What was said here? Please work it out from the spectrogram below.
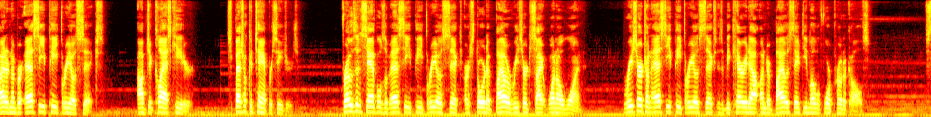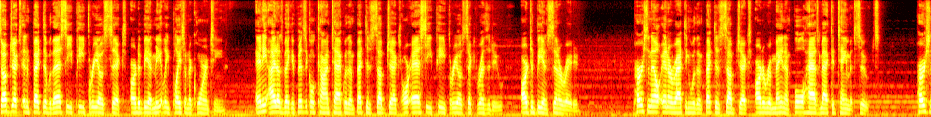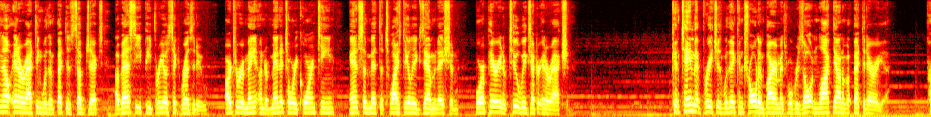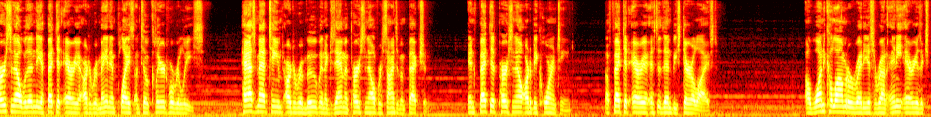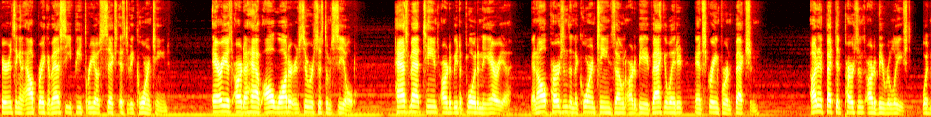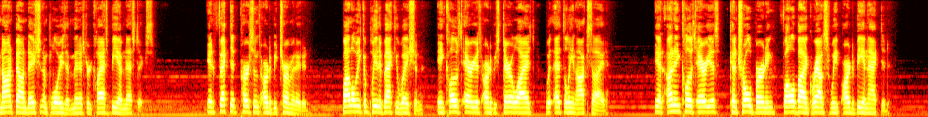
Item Number SCP-306 Object Class Keter Special Containment Procedures Frozen samples of SCP-306 are stored at Bioresearch Site-101. Research on SCP-306 is to be carried out under Biosafety Level 4 protocols. Subjects infected with SCP-306 are to be immediately placed under quarantine. Any items making physical contact with infected subjects or SCP-306 residue are to be incinerated. Personnel interacting with infected subjects are to remain in full hazmat containment suits. Personnel interacting with infected subjects of SCP-306 residue are to remain under mandatory quarantine and submit to twice-daily examination for a period of two weeks after interaction. Containment breaches within controlled environments will result in lockdown of affected area. Personnel within the affected area are to remain in place until cleared for release. Hazmat teams are to remove and examine personnel for signs of infection. Infected personnel are to be quarantined. Affected area is to then be sterilized. A 1 km radius around any areas experiencing an outbreak of SCP-306 is to be quarantined. Areas are to have all water and sewer systems sealed. Hazmat teams are to be deployed in the area, and all persons in the quarantine zone are to be evacuated and screened for infection. Uninfected persons are to be released, with non-Foundation employees administered Class B amnestics. Infected persons are to be terminated. Following complete evacuation, enclosed areas are to be sterilized with ethylene oxide. In unenclosed areas, controlled burning, followed by a ground sweep, are to be enacted.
